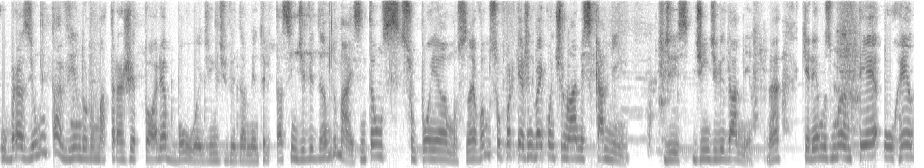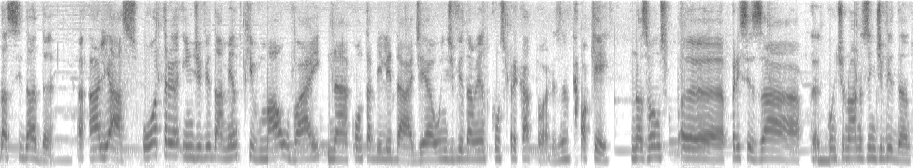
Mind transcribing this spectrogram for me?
o Brasil não está vindo numa trajetória boa de endividamento, ele está se endividando mais. Então, suponhamos, né, vamos supor que a gente vai continuar nesse caminho de, de endividamento. Né? Queremos manter o renda cidadã. Aliás, outro endividamento que mal vai na contabilidade é o endividamento com os precatórios. Né? Ok, nós vamos uh, precisar continuar nos endividando.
